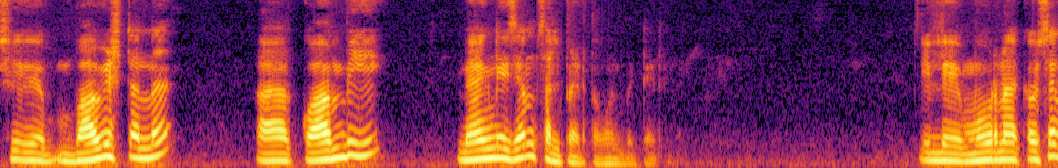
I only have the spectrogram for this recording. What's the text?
ಶಿ ಬಾವಿಷ್ಟನ್ನು ಕಾಂಬಿ ಮ್ಯಾಗ್ನೀಸಿಯಮ್ ಸಲ್ಫೇಟ್ ತೊಗೊಂಡ್ಬಿಟ್ಟೆ ರೀ ಇಲ್ಲಿ ಮೂರು ನಾಲ್ಕು ಔಷಧ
